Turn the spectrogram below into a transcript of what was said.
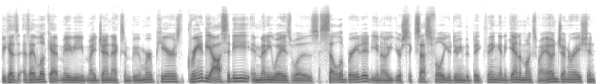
because as I look at maybe my Gen X and Boomer peers, grandiosity in many ways was celebrated. You know, you're successful, you're doing the big thing. And again, amongst my own generation,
